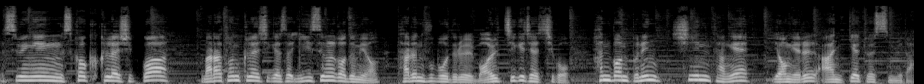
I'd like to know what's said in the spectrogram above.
스윙잉 스커크 클래식과 마라톤 클래식에서 2승을 거두며 다른 후보들을 멀찍이 제치고 한 번뿐인 신인상의 영예를 안게 됐습니다.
